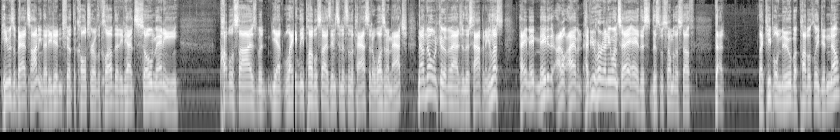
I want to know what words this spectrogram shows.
he was a bad signing, that he didn't fit the culture of the club, that he'd had so many publicized but yet lightly publicized incidents in the past that it wasn't a match. Now, no one could have imagined this happening unless, hey, maybe, maybe I don't. I haven't. Have you heard anyone say, hey, this this was some of the stuff that like people knew but publicly didn't know?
